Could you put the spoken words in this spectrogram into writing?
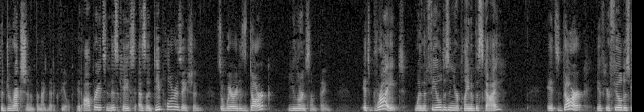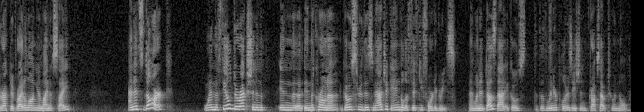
the direction of the magnetic field. It operates in this case as a depolarization, so where it is dark, you learn something. It's bright when the field is in your plane of the sky. It's dark if your field is directed right along your line of sight. And it's dark when the field direction in the, in the, in the corona goes through this magic angle of 54 degrees. And when it does that, it goes, the linear polarization drops out to a null.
